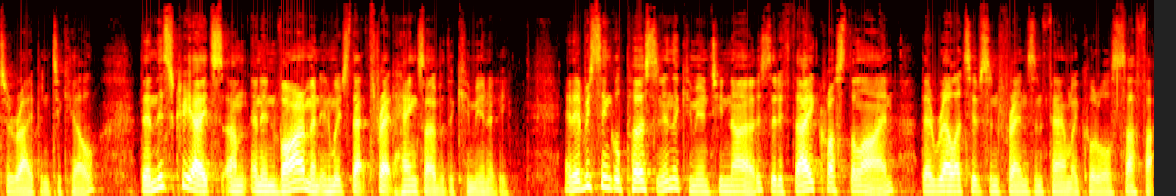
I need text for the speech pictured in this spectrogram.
to rape, and to kill, then this creates um, an environment in which that threat hangs over the community. And every single person in the community knows that if they cross the line, their relatives and friends and family could all suffer.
